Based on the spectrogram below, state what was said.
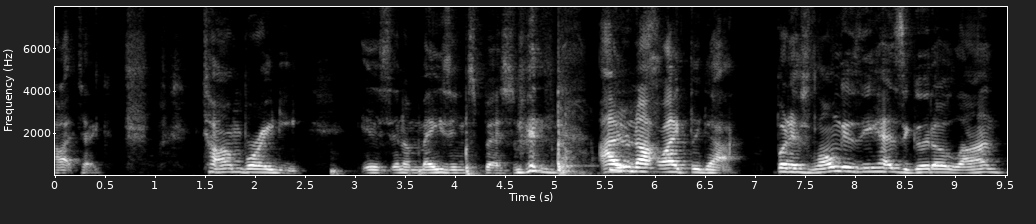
Hot take. Tom Brady is an amazing specimen. I do not like the guy, but as long as he has a good O line,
